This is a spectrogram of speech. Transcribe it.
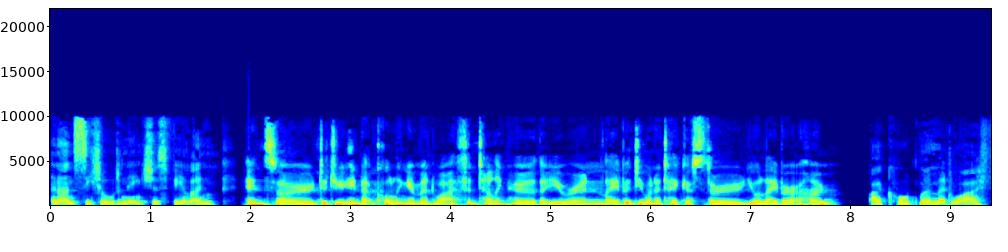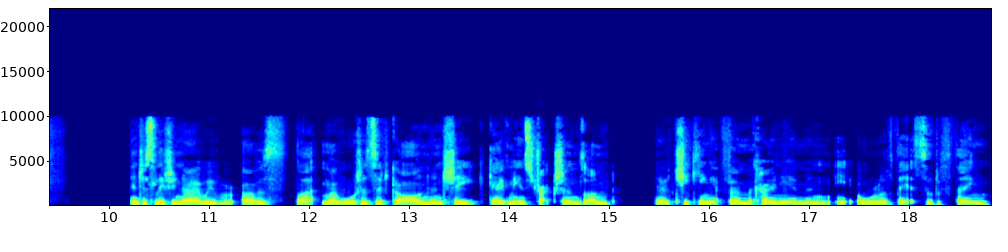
an unsettled and anxious feeling. And so, did you end up calling your midwife and telling her that you were in labour? Do you want to take us through your labour at home? I called my midwife and just let her know we were, I was like my waters had gone, and she gave me instructions on you know checking it for meconium and all of that sort of thing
